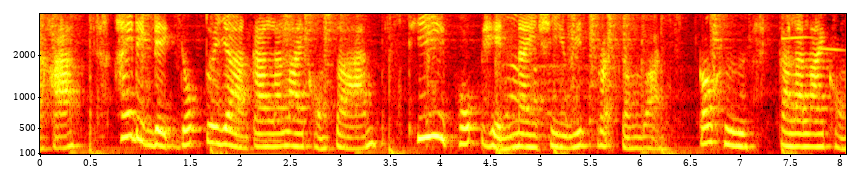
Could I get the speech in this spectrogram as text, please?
นะคะ ให้เด็กๆยกตัวอย่างการละลายของสารที่พบเห็นในชีวิตประจำวัน ก็คือการละลายของ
